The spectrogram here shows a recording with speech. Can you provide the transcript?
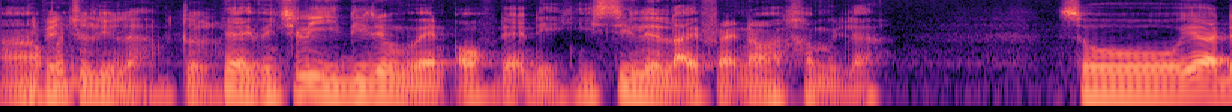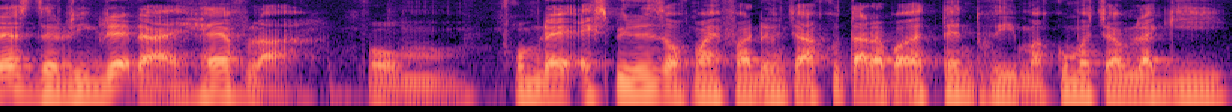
Ah, apa Eventually lah Betul Yeah, eventually he didn't went off that day. He's still alive right now, alhamdulillah. So yeah, that's the regret that I have lah from from the experience of my father. Macam aku tak dapat attend to him. Aku macam lagi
